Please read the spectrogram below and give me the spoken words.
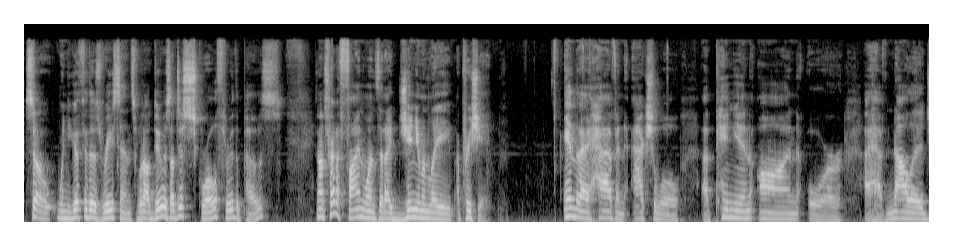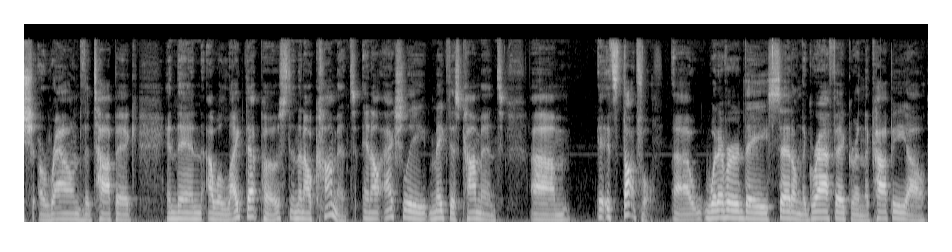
So when you go through those recents, what I'll do is I'll just scroll through the posts and I'll try to find ones that I genuinely appreciate and that I have an actual opinion on or I have knowledge around the topic and then I will like that post and then I'll comment and I'll actually make this comment. Um, it's thoughtful. Uh, whatever they said on the graphic or in the copy, I'll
